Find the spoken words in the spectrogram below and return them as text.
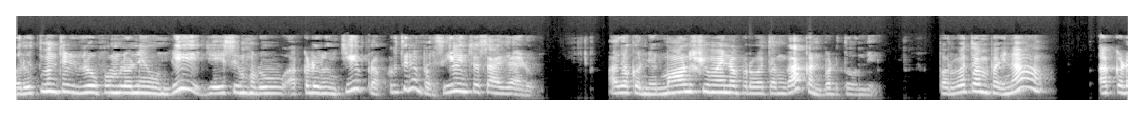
గరుత్మంతుడి రూపంలోనే ఉండి జయసింహుడు అక్కడి నుంచి ప్రకృతిని పరిశీలించసాగాడు. అదొక నిర్మానుష్యమైన పర్వతంగా కనబడుతోంది. పర్వతం పైన అక్కడ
